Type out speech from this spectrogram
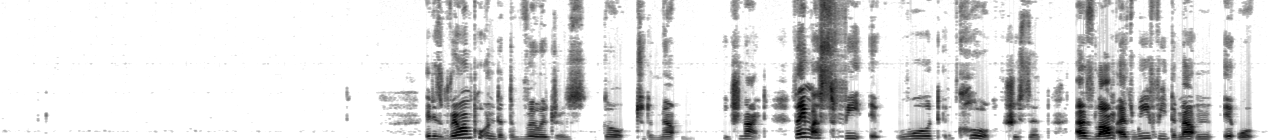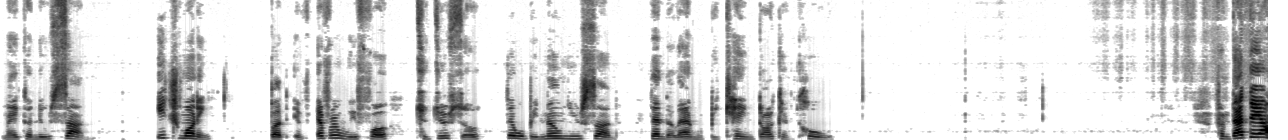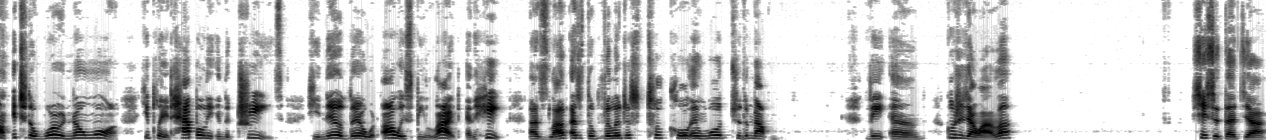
It is very important that the villagers go to the mountain each night. They must feed it wood and coal, she said. As long as we feed the mountain, it will make a new sun each morning. But if ever we fail to do so, there will be no new sun. Then the land will become dark and cold. From that day on, it did world no more. He played happily in the trees. He knew there would always be light and heat as long as the villagers took coal and wood to the mountain. The end. 故事讲完了，谢谢大家。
